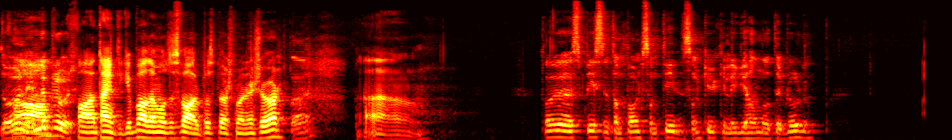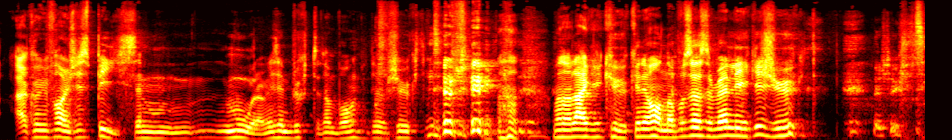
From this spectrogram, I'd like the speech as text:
Du var jo lillebror. Faen, jeg tenkte ikke på at jeg måtte svare på spørsmålet sjøl. Nei. Kan du spise tampong samtidig som kuken ligger i handa til broren din? jeg kan jo faen ikke spise mora mi sin brukte tampong. Det er jo sjukt. Det er sjukt. Men å legge kuken i hånda på søsteren min er like sjukt. Det er sjukt.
